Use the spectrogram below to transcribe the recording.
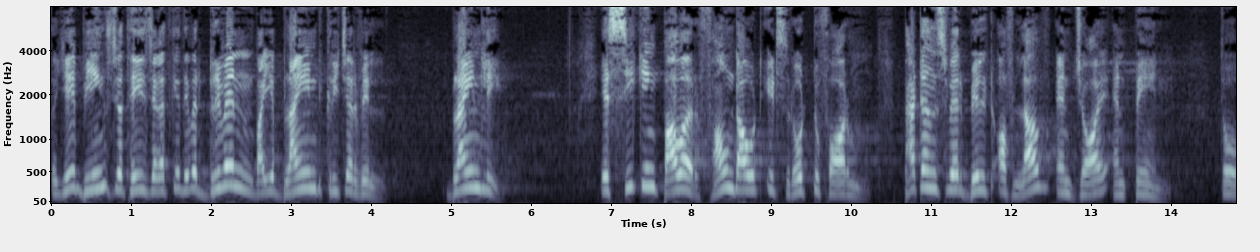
तो ये बींग्स जो थे इस जगत के they were driven by a blind creature will blindly a seeking power found out its road to form patterns were built of love and joy and pain तो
